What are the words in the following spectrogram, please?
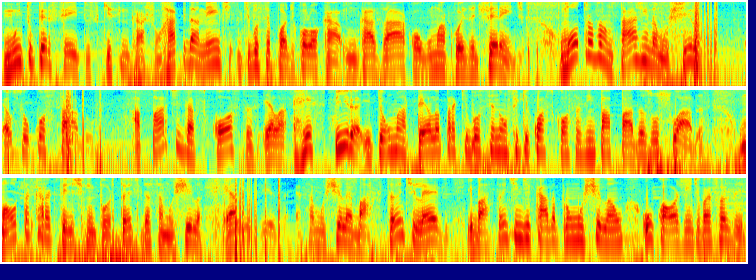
muito perfeitos, que se encaixam rapidamente e que você pode colocar um casaco, alguma coisa diferente. Uma outra vantagem da mochila é o seu costado. A parte das costas, ela respira e tem uma tela para que você não fique com as costas empapadas ou suadas. Uma outra característica importante dessa mochila é a leveza. Essa mochila é bastante leve e bastante indicada para um mochilão, o qual a gente vai fazer.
